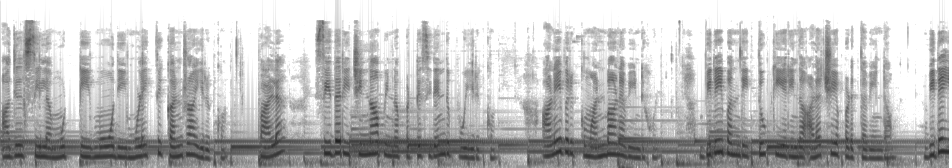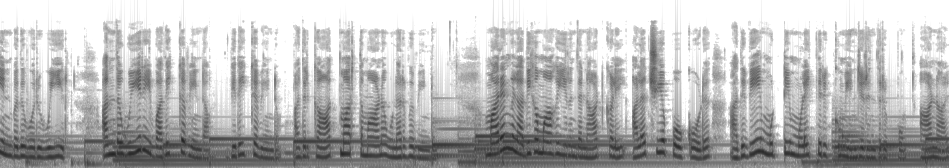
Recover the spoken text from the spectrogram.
அதில் சில முட்டி மோதி முளைத்து கன்றாயிருக்கும். பல சிதறி சின்னா பின்னப்பட்டு சிதைந்து போயிருக்கும். அனைவருக்கும் அன்பான வேண்டுகோள். விதைபந்தை தூக்கி எறிந்து அலட்சியப்படுத்த வேண்டாம். விதை என்பது ஒரு உயிர். அந்த உயிரை வதைக்க வேண்டாம் விதைக்க வேண்டும். அதற்கு ஆத்மார்த்தமான உணர்வு வேண்டும். மரங்கள் அதிகமாக இருந்த நாட்களில் அலட்சிய போக்கோடு அதுவே முட்டி முளைத்திருக்கும் என்றிருந்திருப்போம். ஆனால்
